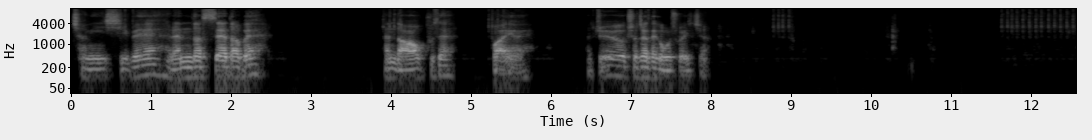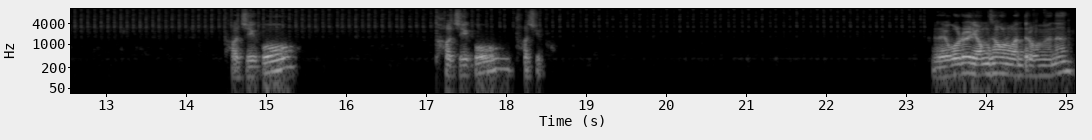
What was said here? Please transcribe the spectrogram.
2020에 렌더 셋업에 렌더 아웃풋에 파이어에 쭉 저장된 걸 볼 수가 있죠. 터지고 터지고 터지고 이거를 영상으로 만들어 보면은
